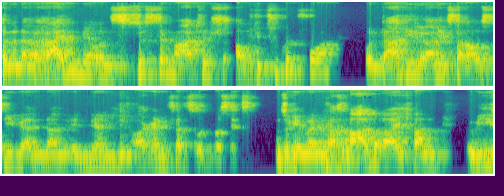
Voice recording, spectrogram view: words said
sondern da bereiten wir uns systematisch auf die Zukunft vor Und da die Learnings daraus, die werden dann in der Linienorganisation übersetzt. Und so gehen wir im Personalbereich ran, wie,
